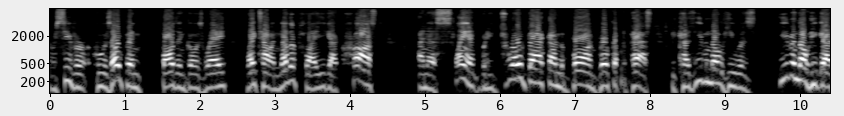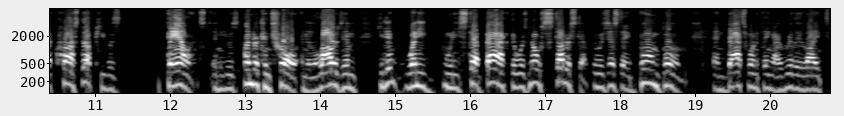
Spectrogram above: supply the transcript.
receiver who was open. Ball didn't go his way. Liked how another play he got crossed on a slant, but he drove back on the ball and broke up the pass because even though he was, even though he got crossed up, he was balanced and he was under control and it allowed him he didn't when he when he stepped back there was no stutter step it was just a boom boom and that's one thing i really liked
